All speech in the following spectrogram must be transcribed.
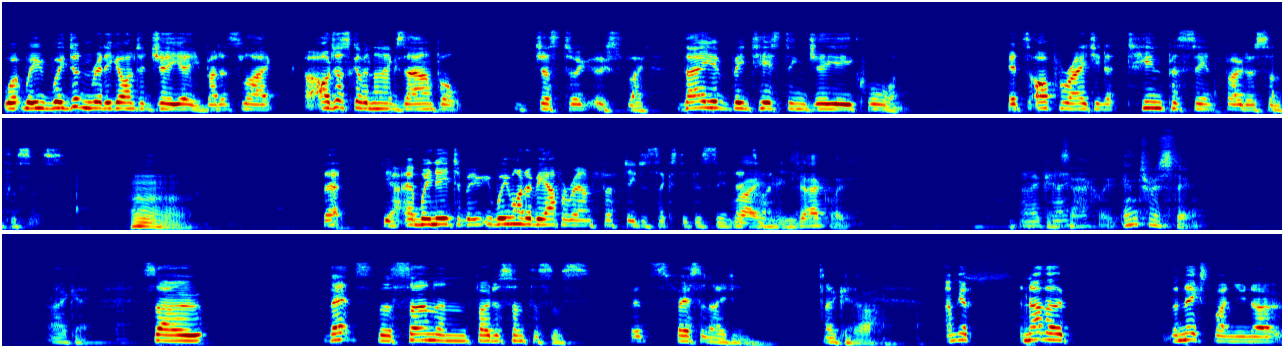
we, we didn't really go into GE, but it's like, I'll just give an example just to explain. They have been testing GE corn. It's operating at 10% photosynthesis. Hmm. That, yeah, and we need to be, we want to be up around 50 to 60%. That's right. ideal. Exactly. Okay. Exactly. Interesting. Okay. So that's the sun and photosynthesis. It's fascinating. Okay. Yeah. I'm going to another the next one you know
